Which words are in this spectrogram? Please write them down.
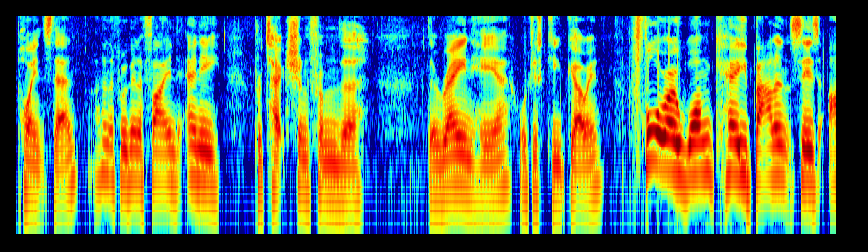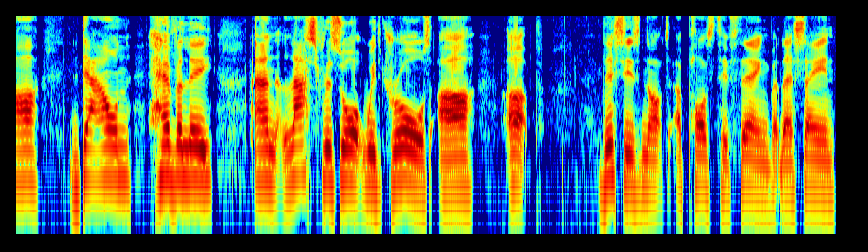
points then. I don't know if we're going to find any protection from the, the rain here. We'll just keep going. 401k balances are down heavily and last resort withdrawals are up. This is not a positive thing, but they're saying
